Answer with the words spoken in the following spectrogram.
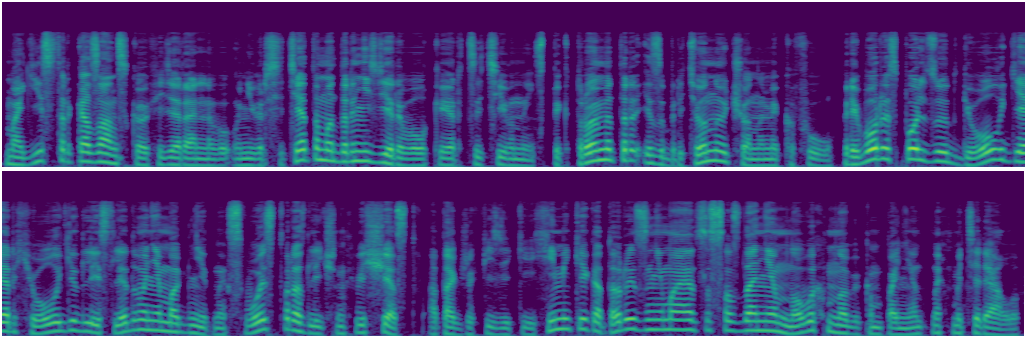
Магистр Казанского федерального университета модернизировал коэрцитивный спектрометр, изобретенный учеными КФУ. Прибор используют геологи и археологи для исследования магнитных свойств различных веществ, а также физики и химики, которые занимаются созданием новых многокомпонентных материалов.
